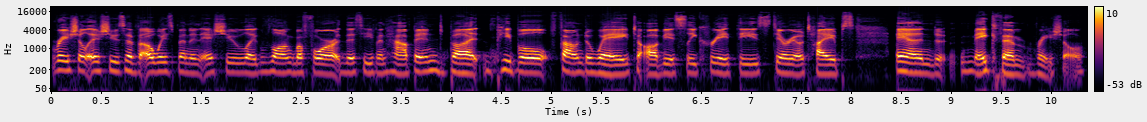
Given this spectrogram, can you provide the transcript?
racial issues have always been an issue like long before this even happened but people found a way to obviously create these stereotypes and make them racial.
